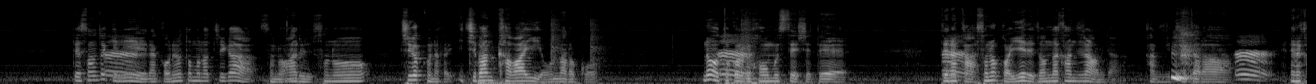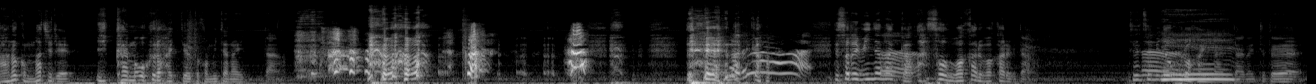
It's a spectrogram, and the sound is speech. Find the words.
でその時にうん。なんか俺の友達がそのあるその中学校の中で一番可愛い女の子のところでうん。ホームステイしててでうん。なんかその子は家でどんな感じなのみたいな感じで聞いたら うん。えなんかあの子マジで一回もお風呂入ってるとこ見てないみたいな。で なんか。でそれみんななんか、うん。あそうわかるわかるみたいな。全然みんなお風呂入んないみたいな言ってて。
